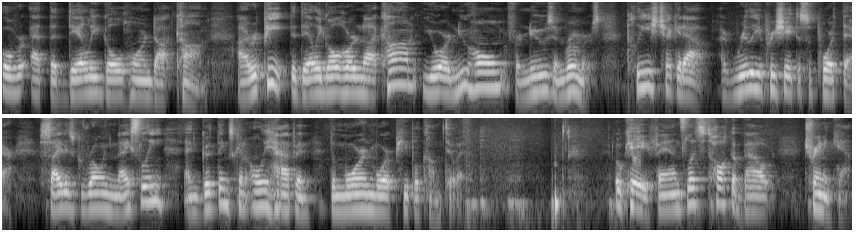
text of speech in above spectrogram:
over at thedailygoalhorn.com. I repeat, thedailygoalhorn.com, your new home for news and rumors. Please check it out. I really appreciate the support there. Site is growing nicely, and good things can only happen the more and more people come to it. Okay, fans, let's talk about training camp.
